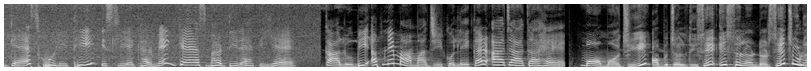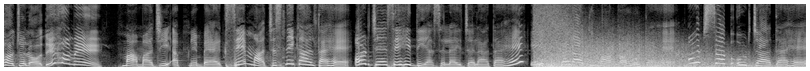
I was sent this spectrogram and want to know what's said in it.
गैस खुली थी, इसलिए घर में गैस भरती रहती है। कालू भी अपने मामा जी को लेकर आ जाता है। मामा जी अब जल्दी से इस सिलेंडर से चूल्हा जला दे हमें। मामा जी अपने बैग से माचिस निकालता है और जैसे ही दिया सिलाई जलाता है एक बड़ा धमाका होता है। और सब उड़ जाता है।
